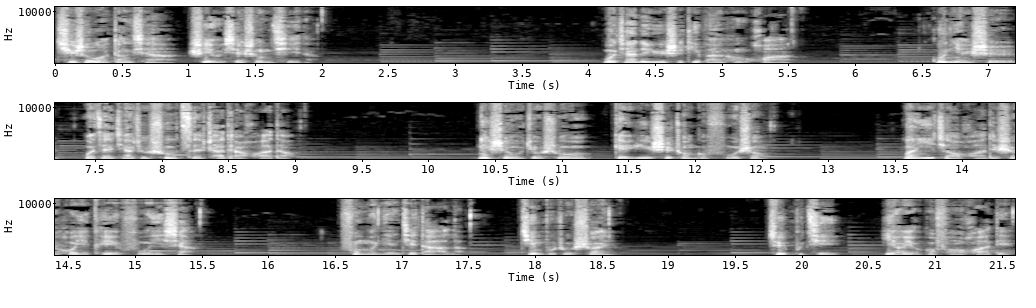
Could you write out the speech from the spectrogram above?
其实我当下是有些生气的。我家的浴室地板很滑，过年时我在家就数次差点滑倒。那时我就说给浴室装个扶手，万一脚滑的时候也可以扶一下。父母年纪大了，经不住摔，最不济也要有个防滑垫。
